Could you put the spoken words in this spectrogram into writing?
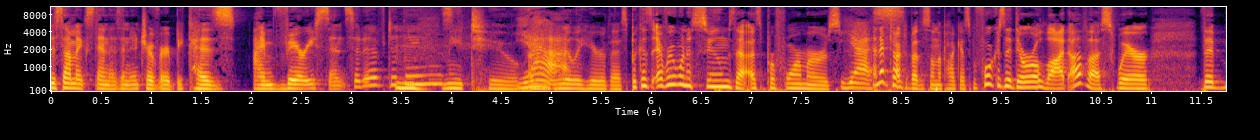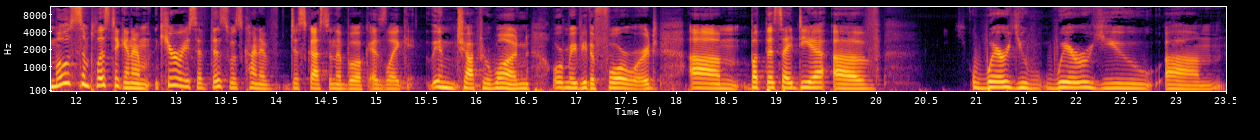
to some extent as an introvert because i'm very sensitive to things Me too. Yeah. I really hear this because everyone assumes that as performers. Yes. And I've talked about this on the podcast before because there are a lot of us where the most simplistic, and I'm curious if this was kind of discussed in the book as like in chapter one or maybe the forward. Um, but this idea of where you, where you, um,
